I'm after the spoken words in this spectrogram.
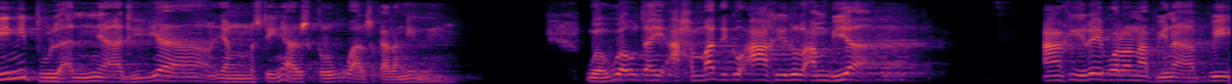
Ini bulannya dia yang mestinya harus keluar sekarang ini. Wa huwa utai Ahmad iku akhirul anbiya. Akhire para nabi-nabi.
